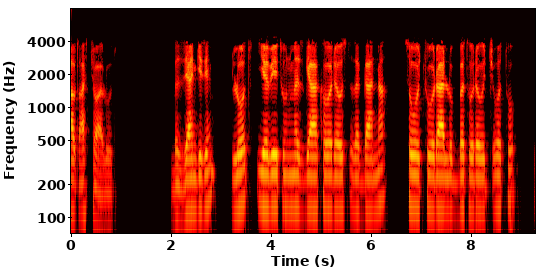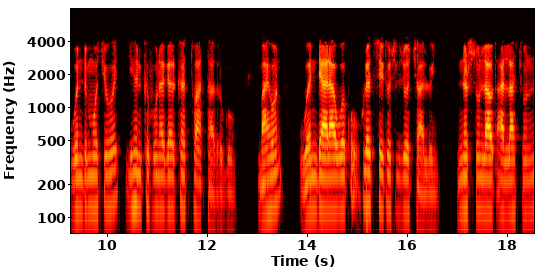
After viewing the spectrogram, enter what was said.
አውጣቸው አሉት። በዚያን ጊዜም ሎጥ የቤቱን መዝጊያ ከወደ ውስጥ ዘጋና ሰዎቹ ወዳሉበት ወደ ውጭ ወጥቶ ወንድሞቼ ሆይ ይህን ክፉ ነገር ከቶ አታድርጉ። ባይሆን ወንድ ያላወቁ ሁለት ሴቶች ልጆች አሉኝ። እነርሱን ላውጣላችሁና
